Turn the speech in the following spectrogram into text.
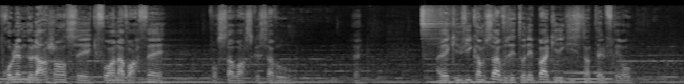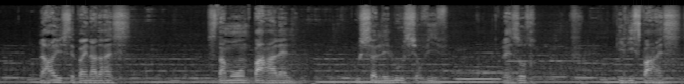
Le problème de l'argent, c'est qu'il faut en avoir fait pour savoir ce que ça vaut. Avec une vie comme ça, vous étonnez pas qu'il existe un tel frérot. La rue, c'est pas une adresse. C'est un monde parallèle où seuls les loups survivent. Les autres, ils disparaissent.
